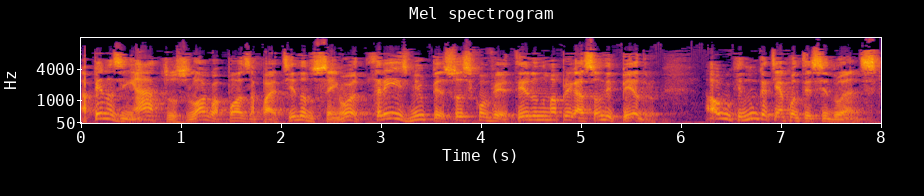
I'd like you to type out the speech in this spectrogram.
Apenas em Atos, logo após a partida do Senhor, 3 mil pessoas se converteram numa pregação de Pedro, algo que nunca tinha acontecido antes.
